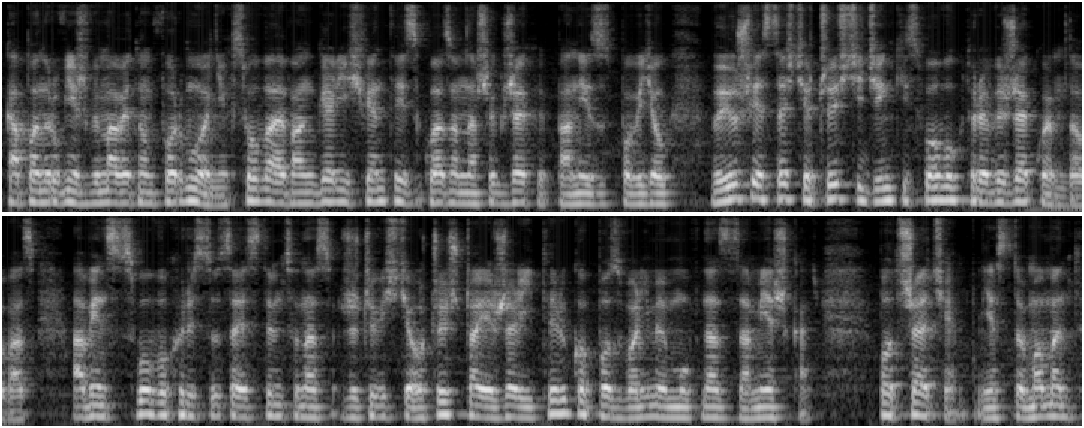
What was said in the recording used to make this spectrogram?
kapłan również wymawia tą formułę. Niech słowa Ewangelii świętej zgładzą nasze grzechy. Pan Jezus powiedział, wy już jesteście czyści dzięki słowu, które wyrzekłem do was. A więc słowo Chrystusa jest tym, co nas rzeczywiście oczyszcza, jeżeli tylko pozwolimy mu w nas zamieszkać. Po trzecie, jest to moment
